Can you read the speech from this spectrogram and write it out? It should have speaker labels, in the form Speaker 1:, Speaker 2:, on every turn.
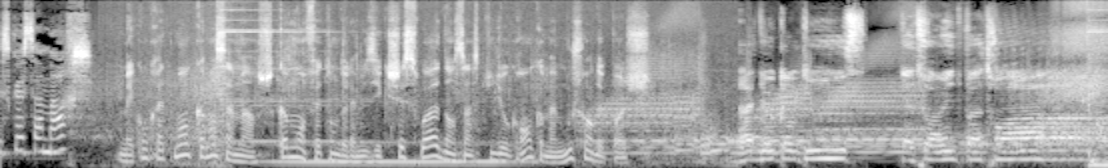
Speaker 1: Est-ce que ça marche?
Speaker 2: Mais concrètement, comment ça marche? Comment fait-on de la musique chez soi dans un studio grand comme un mouchoir de poche?
Speaker 3: Radio Campus 88.3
